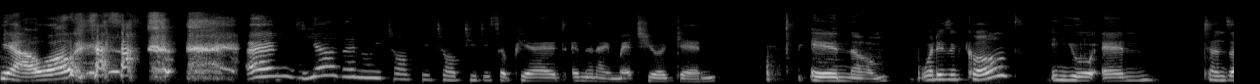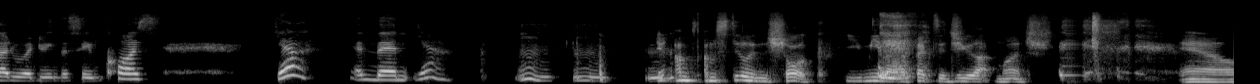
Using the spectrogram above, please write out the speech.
yeah, well, and yeah, then we talked, we talked, you disappeared, and then I met you again in um, what is it called? In UN. Turns out we were doing the same course. Yeah, and then yeah. Mm, mm, Yeah, mm. I'm I'm still in shock. You mean I affected you that much? Yeah.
